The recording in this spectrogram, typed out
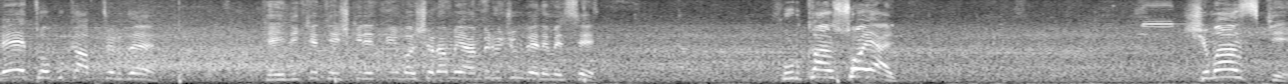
Ve topu kaptırdı. Tehlike teşkil etmeyi başaramayan bir hücum denemesi. Furkan Soyel. Şimanski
